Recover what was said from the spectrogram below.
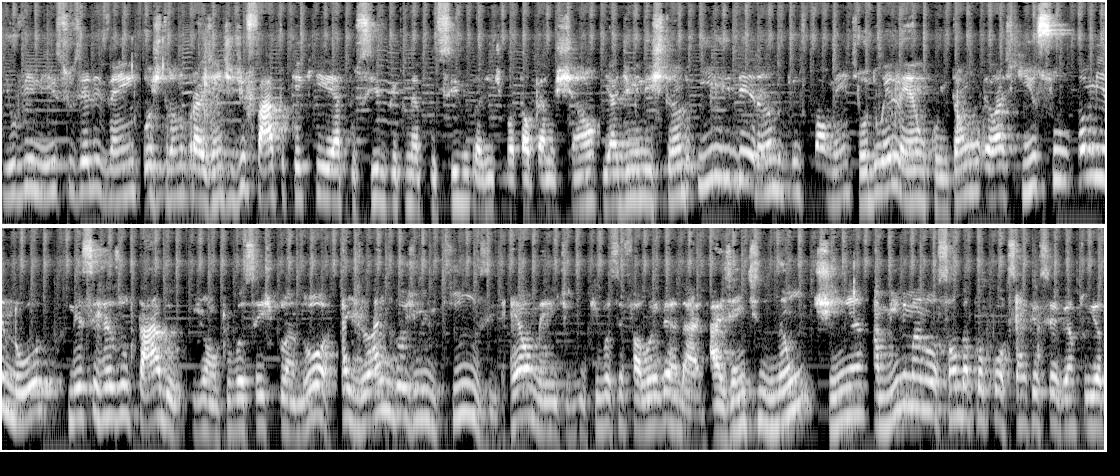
E o Vinícius ele vem mostrando pra gente de fato o que, que é possível, o que, que não é possível pra gente botar o pé no chão e administrando e liderando principalmente todo o elenco. Então eu acho que isso dominou nesse resultado, João, que você explanou. Mas lá em 2015, realmente, o que você falou é verdade. A gente não tinha a mínima noção da proporção que esse evento ia,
